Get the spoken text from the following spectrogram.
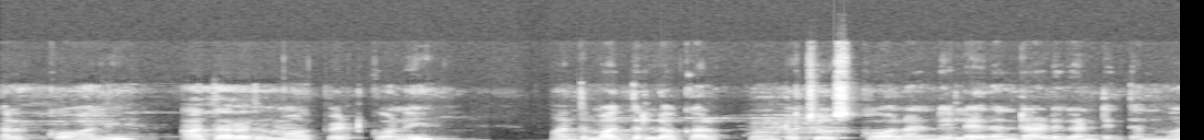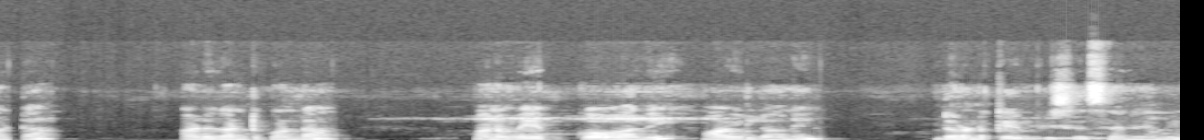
కలుపుకోవాలి. ఆ తర్వాత మూత పెట్టుకొని మధ్య మధ్యలో కలుపుకుంటూ చూసుకోవాలండి. లేదంటే అడుగంటిద్ది అనమాట అడుగంటకుండా మనం వేపుకోవాలి ఆయిల్లోని. దొండకాయ పీసెస్ అనేవి.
